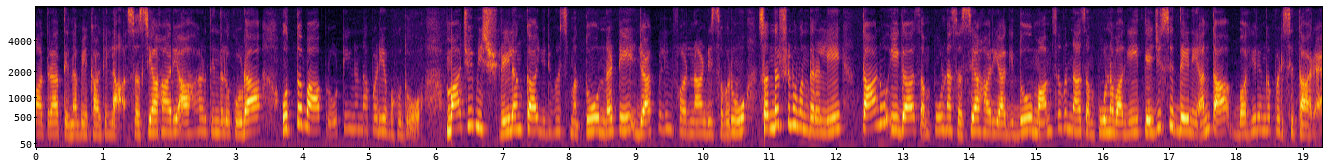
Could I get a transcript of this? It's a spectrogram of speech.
ಮಾತ್ರ ತಿನ್ನಬೇಕಾಗಿಲ್ಲ. ಸಸ್ಯಾಹಾರಿ ಆಹಾರದಿಂದಲೂ ಕೂಡ ಉತ್ತಮ ಪ್ರೋಟೀನ್ ಅನ್ನ ಪಡೆಯಬಹುದು. ಮಾಜಿ ಮಿಸ್ ಶ್ರೀಲಂಕಾ ಯೂನಿವರ್ಸ್ ಮತ್ತು ನಟಿ ಜಾಕ್ವೆಲಿನ್ ಫರ್ನಾಂಡಿಸ್ ಅವರು ಸಂದರ್ಶನವೊಂದರಲ್ಲಿ ತಾನು ಈಗ ಸಂಪೂರ್ಣ ಸಸ್ಯಾಹಾರಿಯಾಗಿದ್ದು ಮಾಂಸವನ್ನ ಸಂಪೂರ್ಣವಾಗಿ ತ್ಯಜಿಸಿದ್ದೇನೆ ಅಂತ ಬಹಿರಂಗಪಡಿಸಿದ್ದಾರೆ.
